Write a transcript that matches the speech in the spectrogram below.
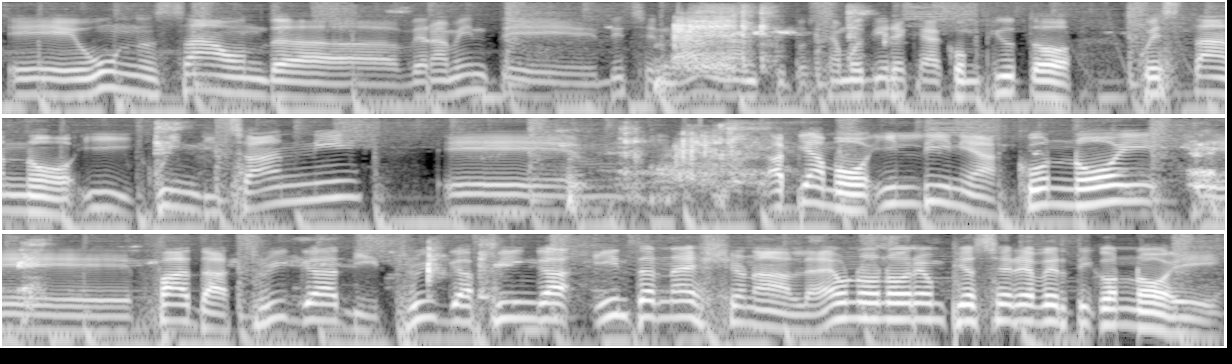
e un sound eh, veramente decennale, anzi possiamo dire che ha compiuto quest'anno i 15 anni e mm, abbiamo in linea con noi eh, Fada Triga di Triga Finga International. È un onore e un piacere averti con noi.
